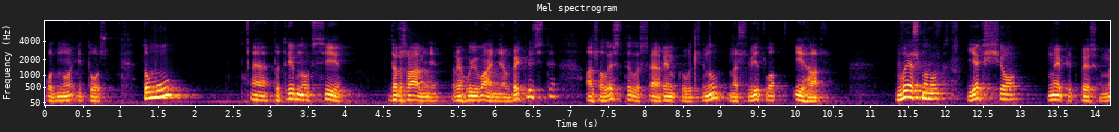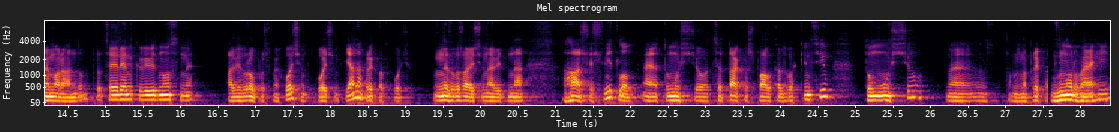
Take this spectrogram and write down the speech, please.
одно і то ж. Тому потрібно всі державні регулювання виключити, а залишити лише ринкову ціну на світло і газ. Висновок, якщо ми підпишемо меморандум про цей ринкові відносини, а в Європу ж ми хочемо, хочемо. Я, наприклад, хочу, незважаючи навіть на газ і світло, е, тому що це також палка двох кінців, тому що, е, там, наприклад, в Норвегії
